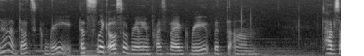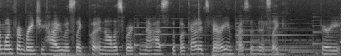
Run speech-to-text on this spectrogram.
Yeah, that's great. That's like also really impressive. I agree with the, um, to have someone from Braintree High who has like put in all this work and now has the book out. It's very impressive and it's like very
